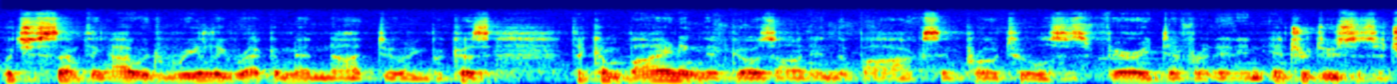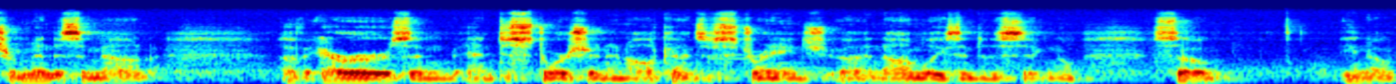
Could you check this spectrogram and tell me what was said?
which is something I would really recommend not doing because the combining that goes on in the box in Pro Tools is very different and it introduces a tremendous amount of errors and, and distortion and all kinds of strange uh, anomalies into the signal. So, you know,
